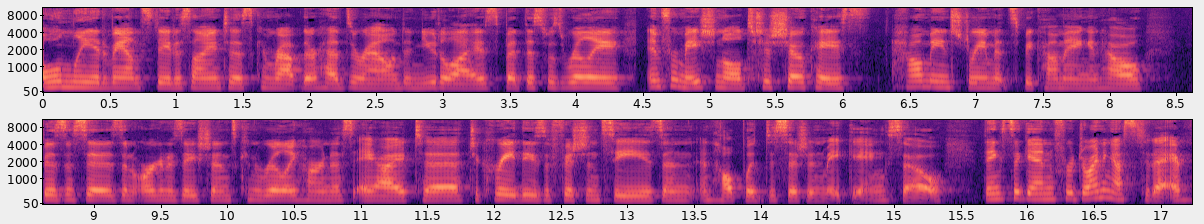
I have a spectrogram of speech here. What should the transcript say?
only advanced data scientists can wrap their heads around and utilize. But this was really informational to showcase how mainstream it's becoming and how businesses and organizations can really harness AI to, to create these efficiencies and, and help with decision making. So thanks again for joining us today.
